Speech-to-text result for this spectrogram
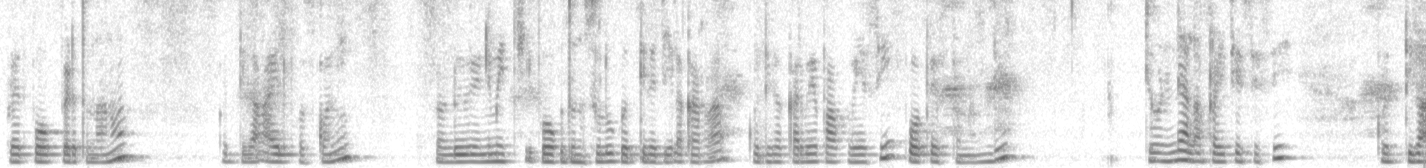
ఇప్పుడైతే పోపు పెడుతున్నాను. కొద్దిగా ఆయిల్ పోసుకొని రెండు ఎండుమిర్చి పోపు దునుసులు కొద్దిగా జీలకర్ర కొద్దిగా కరివేపాకు వేసి పోపు వేస్తున్నానండి. చూడండి అలా ఫ్రై చేసేసి కొద్దిగా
